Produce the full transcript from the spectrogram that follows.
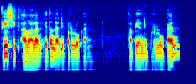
Fisik amalan itu tidak diperlukan. Tapi yang diperlukan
